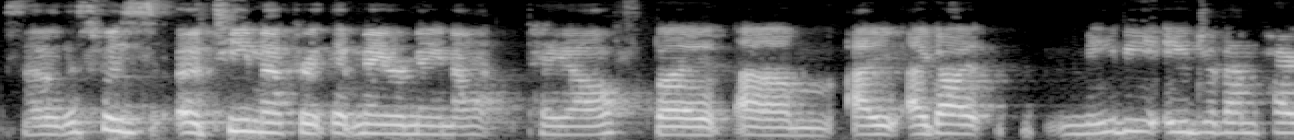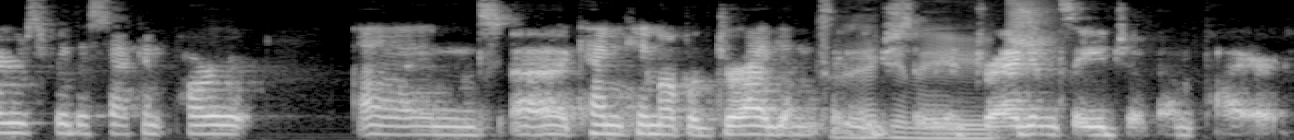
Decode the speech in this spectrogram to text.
So this was a team effort that may or may not pay off, but um, I, I got maybe Age of Empires for the second part, and uh, Ken came up with Dragon's Age, Dragon so Age. Dragon's Age of Empire.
